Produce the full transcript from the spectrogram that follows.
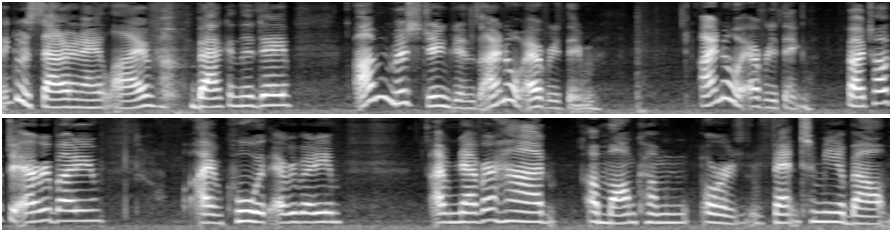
think it was Saturday Night Live back in the day. I'm Miss Jenkins. I know everything. I know everything. I talk to everybody. I'm cool with everybody. I've never had a mom come or vent to me about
